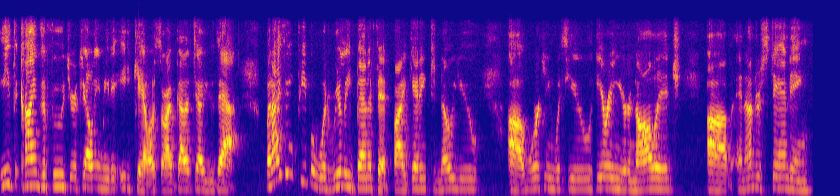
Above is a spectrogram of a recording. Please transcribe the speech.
eat the kinds of foods you're telling me to eat, Kaayla. So I've got to tell you that. But I think people would really benefit by getting to know you, uh, working with you, hearing your knowledge, uh, and understanding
